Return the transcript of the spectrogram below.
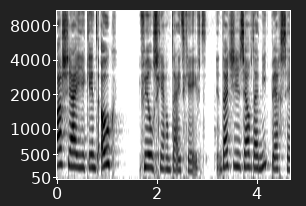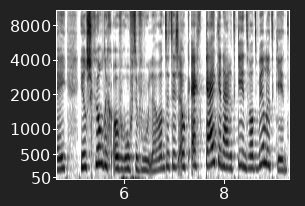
als jij je kind ook veel schermtijd geeft, dat je jezelf daar niet per se heel schuldig over hoeft te voelen. Want het is ook echt kijken naar het kind. Wat wil het kind?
